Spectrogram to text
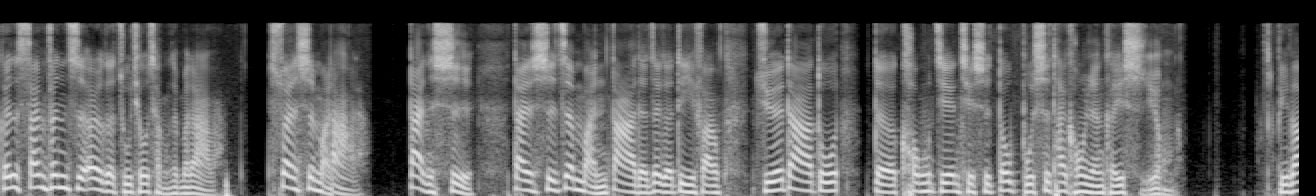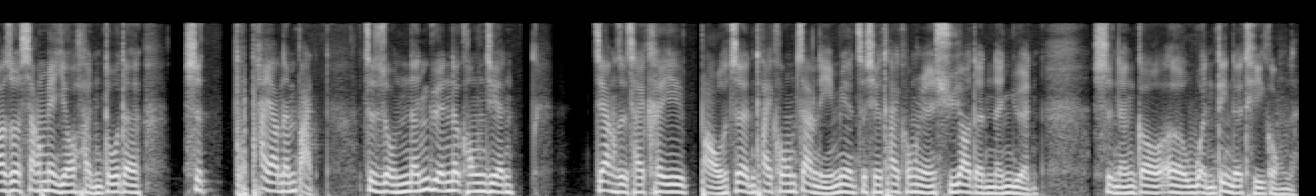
跟三分之二个足球场这么大吧。算是蛮大了，但是但是这蛮大的这个地方，绝大多的空间其实都不是太空人可以使用的。比方说上面有很多的是太阳能板这种能源的空间，这样子才可以保证太空站里面这些太空人需要的能源是能够呃稳定的提供的。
